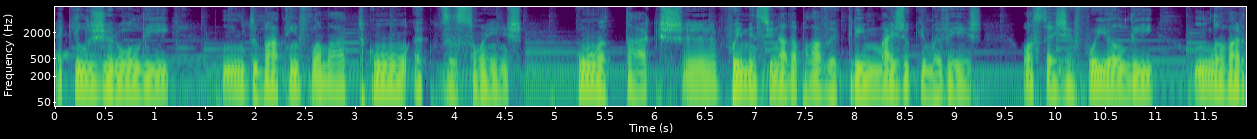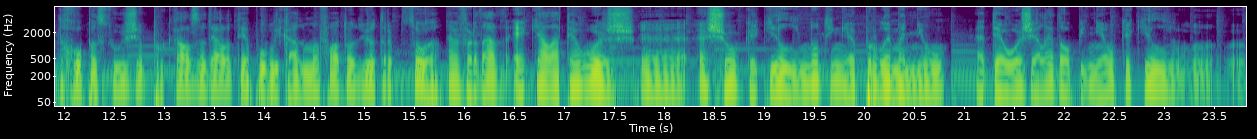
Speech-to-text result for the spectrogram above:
aquilo gerou ali um debate inflamado com acusações, com ataques, uh, foi mencionada a palavra crime mais do que uma vez, ou seja, foi ali um lavar de roupa suja por causa dela ter publicado uma foto de outra pessoa. A verdade é que ela até hoje uh, achou que aquilo não tinha problema nenhum. Até hoje ela é da opinião que aquilo uh,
